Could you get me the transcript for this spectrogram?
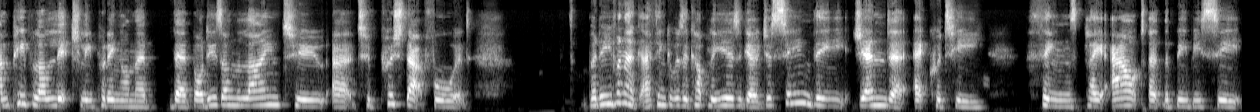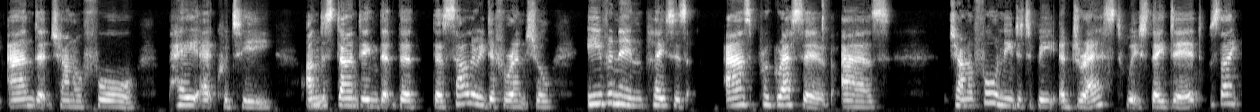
and people are literally putting on their their bodies on the line to uh, to push that forward but even i think it was a couple of years ago just seeing the gender equity things play out at the bbc and at channel 4 pay equity mm. understanding that the the salary differential even in places as progressive as channel 4 needed to be addressed which they did it's like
